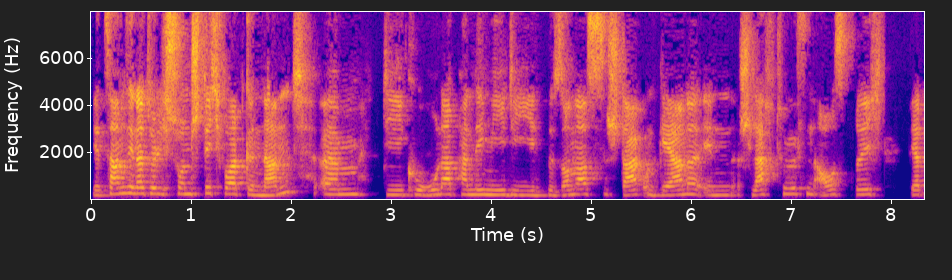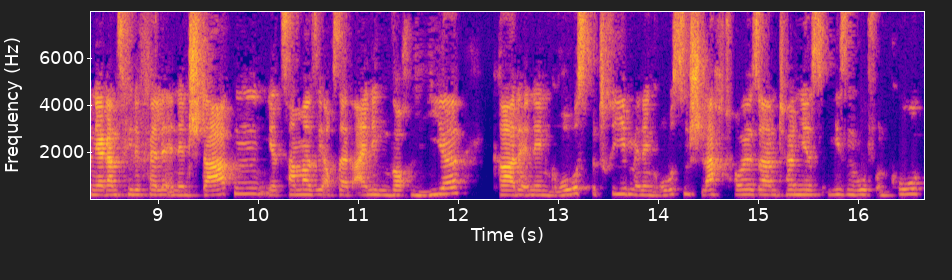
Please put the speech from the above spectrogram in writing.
Jetzt haben Sie natürlich schon ein Stichwort genannt, ähm, die Corona-Pandemie, die besonders stark und gerne in Schlachthöfen ausbricht. Wir hatten ja ganz viele Fälle in den Staaten. Jetzt haben wir sie auch seit einigen Wochen hier, gerade in den Großbetrieben, in den großen Schlachthäusern, Tönnies, Wiesenhof und Co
